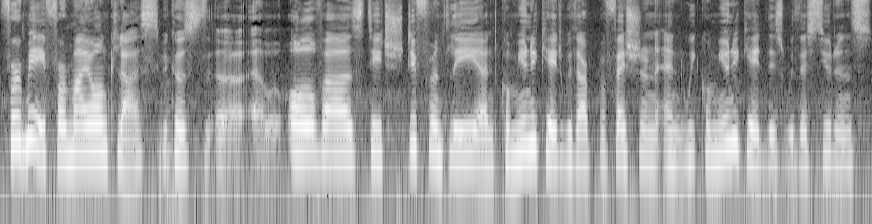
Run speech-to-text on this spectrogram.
For me, for my own class, because uh, all of us teach differently and communicate with our profession, and we communicate this with the students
